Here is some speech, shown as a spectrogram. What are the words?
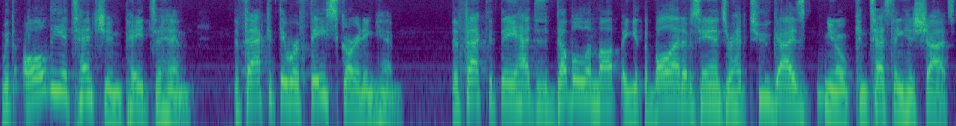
with all the attention paid to him, the fact that they were face guarding him, the fact that they had to double him up and get the ball out of his hands or have two guys, you know, contesting his shots,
